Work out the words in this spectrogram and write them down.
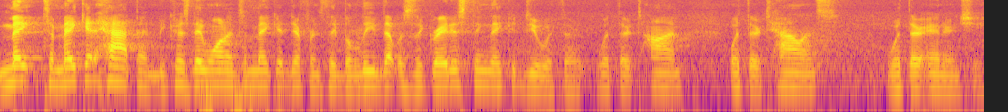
make, to make it happen because they wanted to make a difference. They believed that was the greatest thing they could do with their, with their time, with their talents, with their energy.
